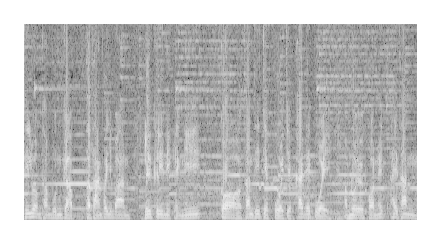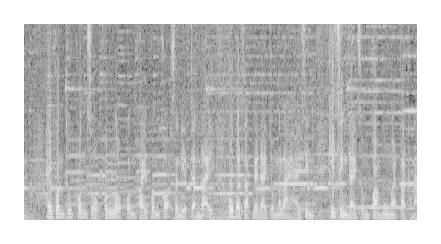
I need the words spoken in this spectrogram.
ที่ร่วมทำบุญกับสถานพยาบาล หรือคลินิกแห่งนี้ ก็ท่านที่เจ็บป่วยเจ็บไข้ได้ป่วยอำนวยอวยพรให้ให้ท่านให้พ้นทุกพ้นโศกพ้นโรคพ้นภัยพ้นเคราะห์เสนียดจันไรอุปสรรคใดๆ จงมาลายหายสิ้น คิดสิ่งใดสมความมุ่งมา่ปรารถนา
